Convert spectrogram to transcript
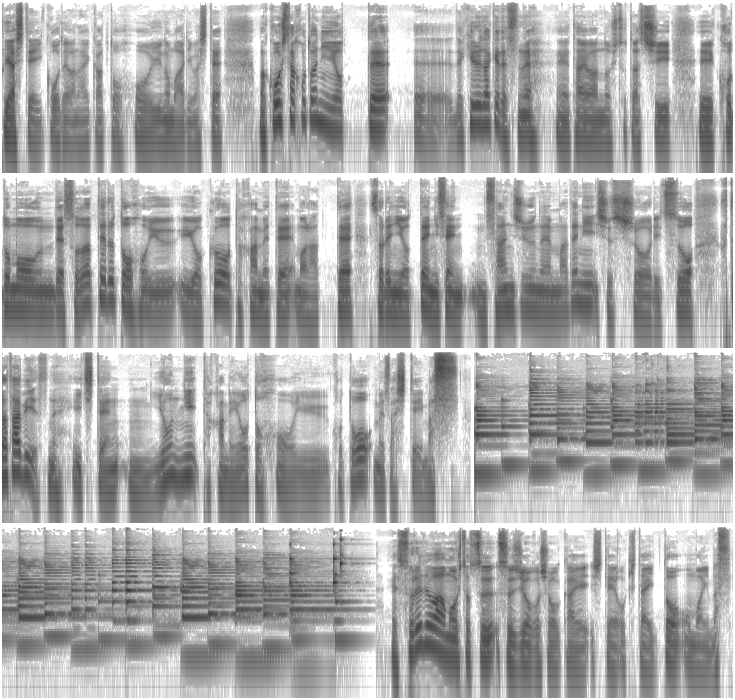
増やしていこうではないかというのもありまして、まあ、こうしたことによってできるだけですね台湾の人たち子供を産んで育てるという意欲を高めてもらってそれによって2030年までに出生率を再びですね1.4に高めようということを目指しています。それではもう一つ数字をご紹介しておきたいと思います。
